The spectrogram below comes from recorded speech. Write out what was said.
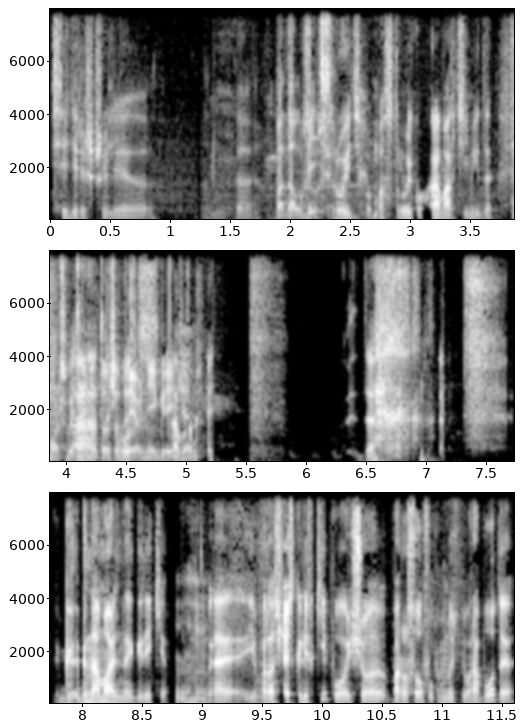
Соседи решили да, Подолбить? строить постройку храма Артемида. Может быть, они а, тоже вот, древние греки. Да, гномальные греки. Э, и возвращаясь к Левкипу, еще пару слов упомянуть его работы.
